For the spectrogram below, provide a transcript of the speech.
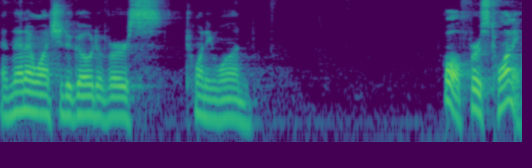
And then I want you to go to verse 21. Well, verse 20.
